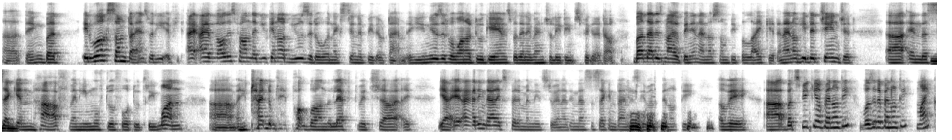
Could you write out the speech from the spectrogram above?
uh, thing. But it works sometimes. But if I, I've always found that you cannot use it over an extended period of time. Like you can use it for one or two games, but then eventually teams figure it out. But that is my opinion. I know some people like it, and I know he did change it uh, in the mm. second half when he moved to a 4-2-3-1. Um, and he tried to play Pogba on the left, which uh, yeah, I think that experiment needs to end. I think that's the second time he's given a penalty away. Uh, but speaking of penalty, was it a penalty, Mike?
